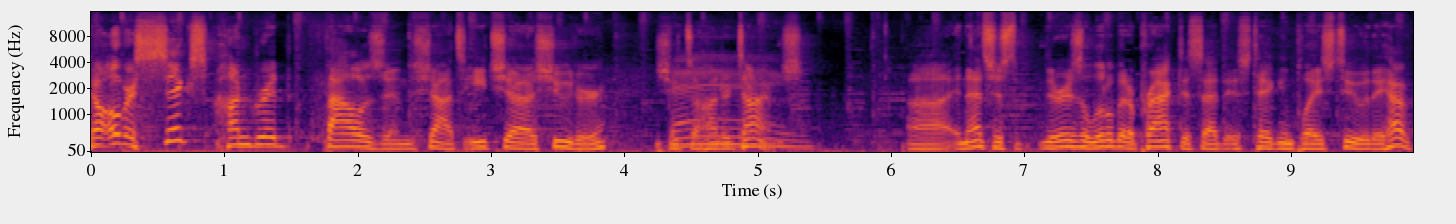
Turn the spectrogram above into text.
Now, over 600,000 shots. Each uh, shooter shoots a 100 times. Uh, and that's just there is a little bit of practice that is taking place too. They have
